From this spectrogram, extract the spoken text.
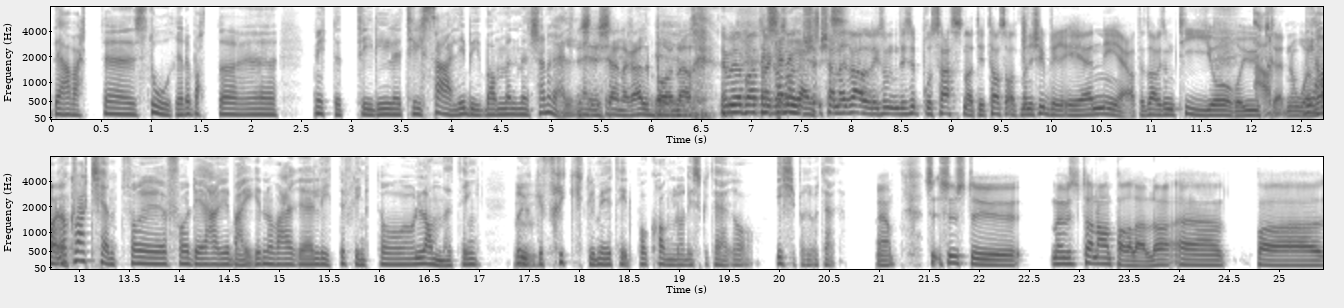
det har vært store debatter knyttet til, til særlig Bybanen, men, men generell. Generell baner. Ja, men jeg bare tenker sånn, generell, liksom, disse prosessene, at, de tar, at man ikke blir enige, at det tar liksom ti år å utrede ja, noe. Vi har nok vært kjent for, for, det her i Bergen, å være lite flink til å lande ting. Bruke mm. fryktelig mye tid på å krangle og diskutere, og ikke prioritere. Ja. Syns du Men hvis du tar en annen parallell, da. Uh, fra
